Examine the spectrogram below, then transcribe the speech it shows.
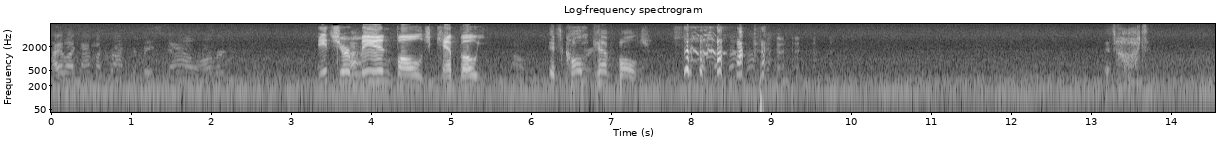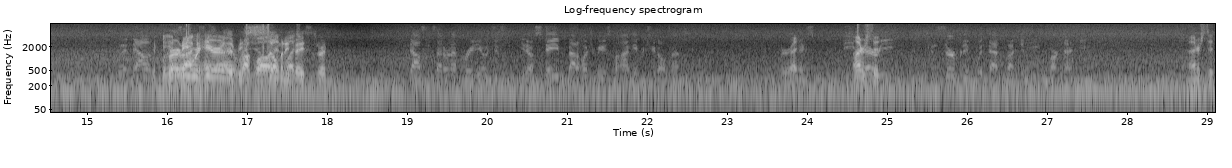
How you like having my cross your face now, armored? It's your Ah. man bulge, Kembo. It's called Sorry. Kev Bulge. it's hot. And then Dallas, If Bernie were here, there'd be so many faces right Dallas, since I don't have a radio, just you know, stay about 100 meters behind the infantry at all times. Roger. Thanks. Be Understood. very conservative with that fucking Mark 19. Understood.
